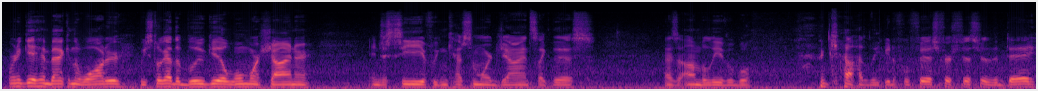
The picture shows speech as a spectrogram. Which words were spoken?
We're gonna get him back in the water. We still got the bluegill, one more shiner, and just see if we can catch some more giants like this. That's unbelievable. Godly. Beautiful fish, first fish of the day.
